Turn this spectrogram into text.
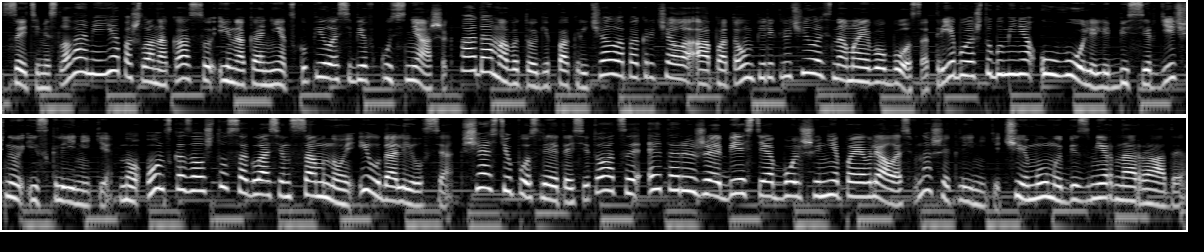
С этими словами я пошла на кассу и, наконец, купила себе вкусняшек. А дама в итоге покричала-покричала, а потом переключилась на моего босса, требуя, чтобы меня уволили бессердечную из клиники. Но он сказал, что согласен со мной и удалился. К счастью, после этой ситуации эта рыжая бестия больше не появлялась в нашей клинике, чему мы безмерно рады.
